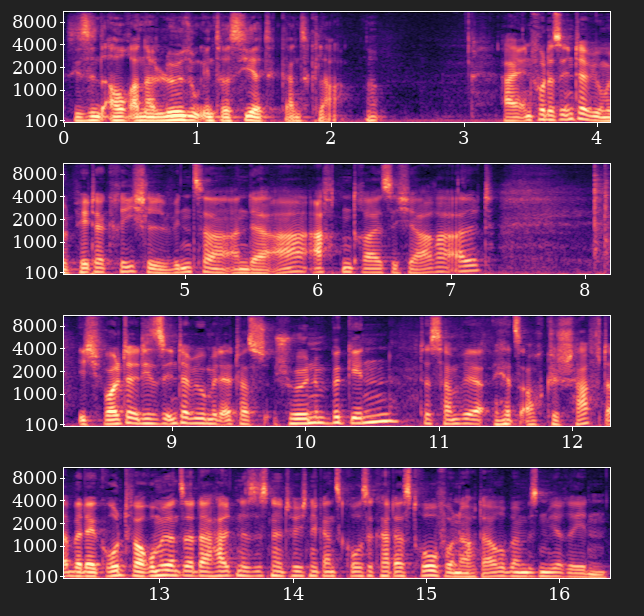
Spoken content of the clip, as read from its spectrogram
sie sind auch an einer Lösung interessiert, ganz klar. Ne? Hi, Info das Interview mit Peter Kriechel, Winzer an der A, 38 Jahre alt. Ich wollte dieses Interview mit etwas Schönem beginnen. Das haben wir jetzt auch geschafft. Aber der Grund, warum wir uns unterhalten, das ist natürlich eine ganz große Katastrophe und auch darüber müssen wir reden.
